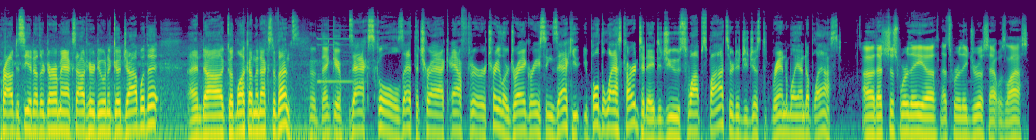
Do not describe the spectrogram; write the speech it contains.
proud to see another Duramax out here doing a good job with it. And uh, good luck on the next events. Thank you. Zach Scholes at the track after trailer drag racing. Zach, you, you pulled the last card today. Did you swap spots or did you just randomly end up last? Uh, that's just where they uh, that's where they drew us at was last.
